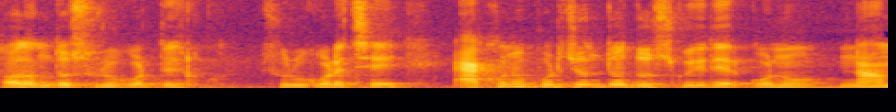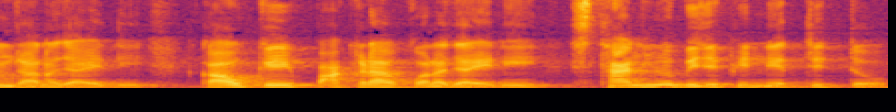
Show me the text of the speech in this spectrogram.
তদন্ত শুরু করতে শুরু করেছে। এখনও পর্যন্ত দুষ্কৃতীদের কোনো নাম জানা যায়নি। কাউকে পাকড়াও করা যায়নি। স্থানীয় বিজেপির নেতৃত্ব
